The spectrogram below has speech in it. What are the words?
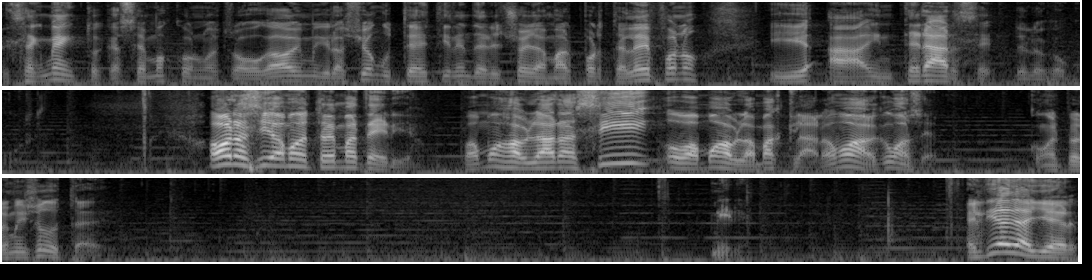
el segmento que hacemos con nuestro abogado de inmigración, ustedes tienen derecho a llamar por teléfono y a enterarse de lo que ocurre. Ahora sí vamos a entrar en materia. ¿Vamos a hablar así o vamos a hablar más claro? Vamos a ver cómo hacemos, con el permiso de ustedes. Mire, el día de ayer,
